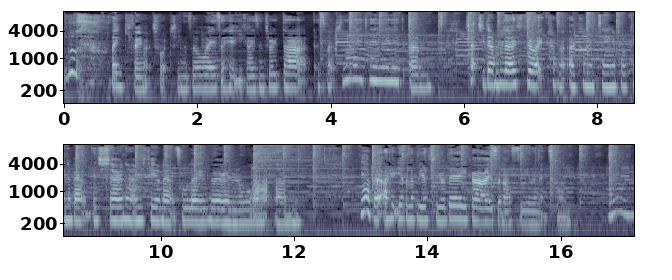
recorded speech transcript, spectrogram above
Ugh. Thank you very much for watching as always. I hope you guys enjoyed that as much as I did. Um, chat to you down below if you feel like commenting or talking about this show and how you feel now it's all over and all that. Um, yeah, but I hope you have a lovely rest of your day, guys, and I'll see you in the next one.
